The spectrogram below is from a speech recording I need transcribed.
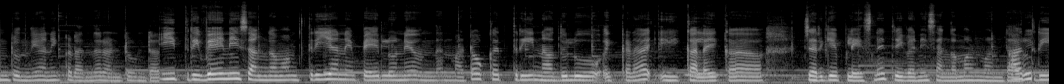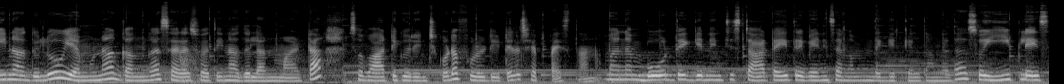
ఉంటుంది అని ఇక్కడ అందరు అంటూ ఉంటారు. ఈ త్రివేణి సంగమం త్రీ అనే పేరులోనే ఉందన్నమాట. ఒక త్రీ నదులు ఇక్కడ ఈ కలయిక జరిగే ప్లేస్ని త్రివేణి సంగమం అంటారు. త్రీ నదులు యమున గంగా సరస్వతి నదులు అనమాట సో వాటి గురించి కూడా ఫుల్ డీటెయిల్స్ చెప్పేస్తాను. మనం బోర్డ్ దగ్గర నుంచి స్టార్ట్ అయ్యి త్రివేణి సంగమం దగ్గరికి వెళ్తాం కదా. సో ఈ ప్లేస్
